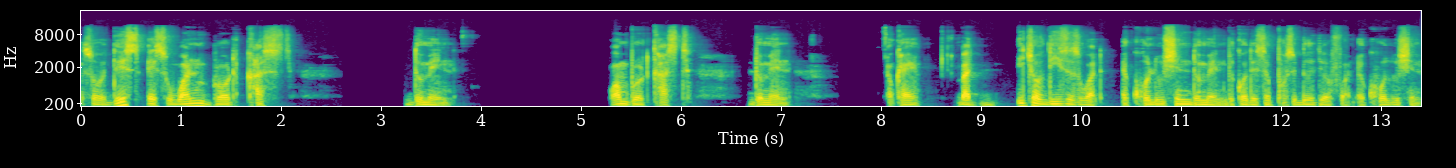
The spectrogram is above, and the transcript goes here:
so this is one broadcast domain, one broadcast domain. Okay, but each of these is what a collusion domain because there's a possibility of what a collusion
